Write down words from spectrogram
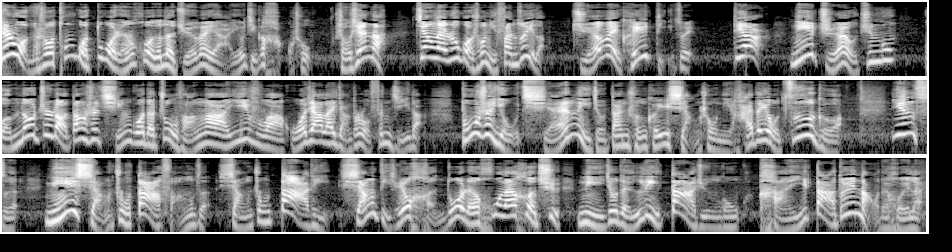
其实我们说，通过剁人获得了爵位啊，有几个好处。首先呢，将来如果说你犯罪了，爵位可以抵罪；第二，你只要有军功。我们都知道，当时秦国的住房啊、衣服啊，国家来讲都是有分级的，不是有钱你就单纯可以享受，你还得有资格。因此，你想住大房子，想种大地，想底下有很多人呼来喝去，你就得立大军功，砍一大堆脑袋回来。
